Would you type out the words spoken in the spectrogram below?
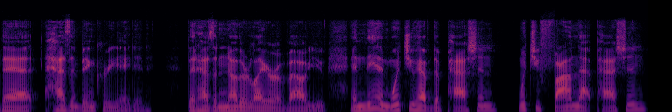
that hasn't been created, that has another layer of value. And then once you have the passion, once you find that passion,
